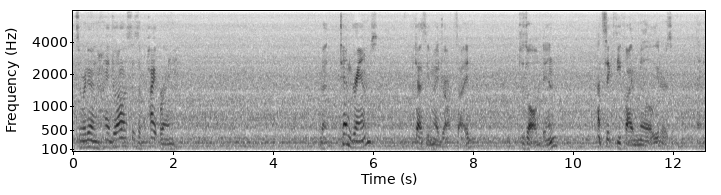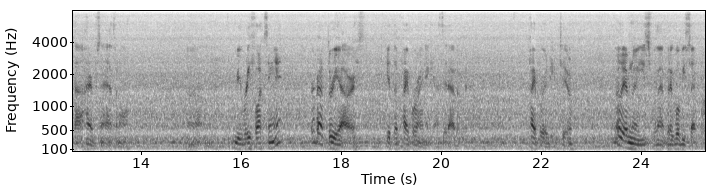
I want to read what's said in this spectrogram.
Alright, so we're doing hydrolysis of piperine. About 10 grams potassium hydroxide dissolved in. About 65 milliliters of 100% uh, ethanol. Um, be refluxing it for about 3 hours. Get the piperinic acid out of it. Piperidine too. Really have no use for that, but it will be separated.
